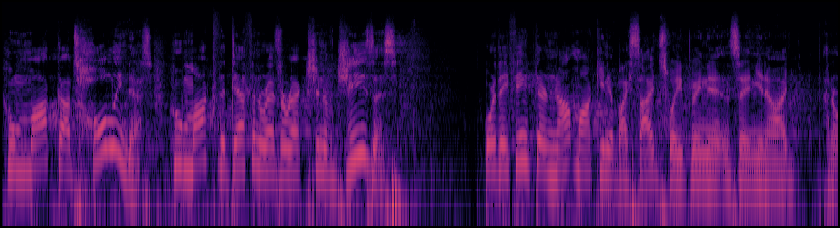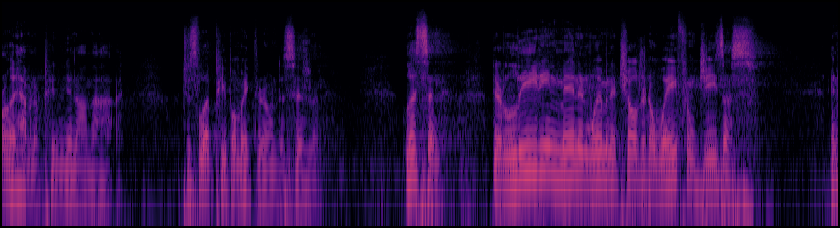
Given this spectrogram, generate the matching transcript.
who mock God's holiness, who mock the death and resurrection of Jesus. Or they think they're not mocking it by sideswiping it and saying, you know, I, I don't really have an opinion on that. Just let people make their own decision. Listen, they're leading men and women and children away from Jesus. And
